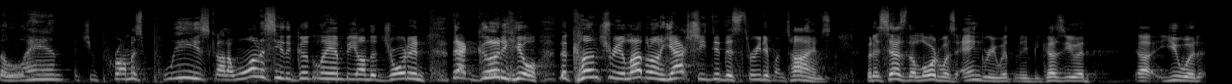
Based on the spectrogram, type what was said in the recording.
the land that you promised. Please, God, I want to see the good land beyond the Jordan, that good hill, the country of Lebanon. He actually did this three different times, but it says the Lord was angry with me because you had, uh, you would,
